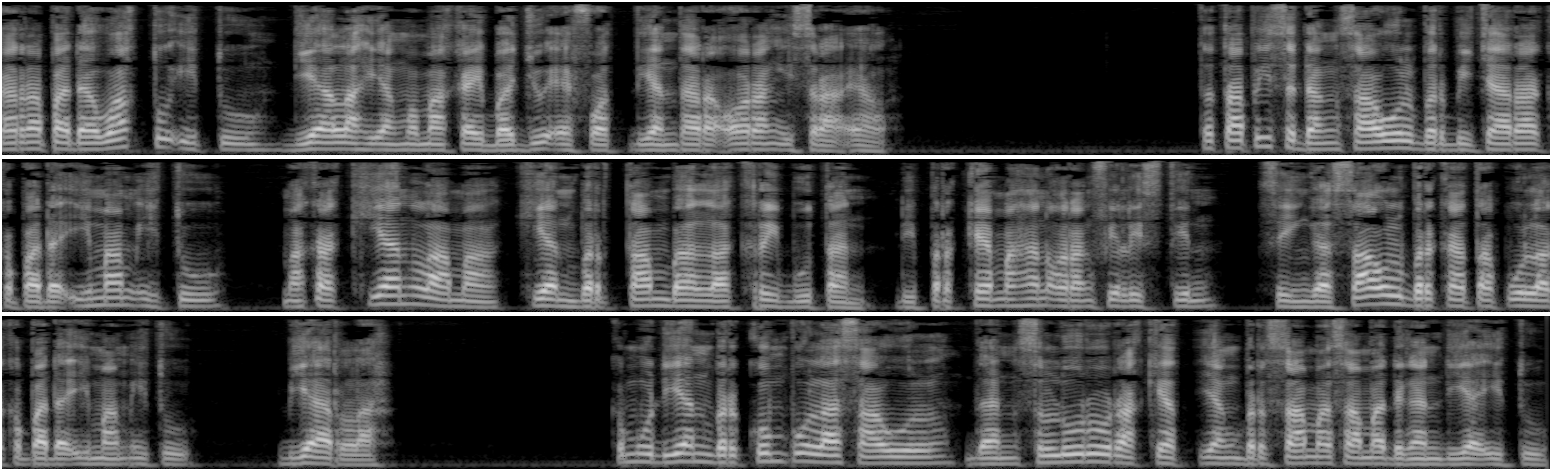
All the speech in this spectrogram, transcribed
Karena pada waktu itu dialah yang memakai baju efod di antara orang Israel. Tetapi sedang Saul berbicara kepada imam itu, maka kian lama kian bertambahlah keributan di perkemahan orang Filistin, sehingga Saul berkata pula kepada imam itu, "Biarlah, Kemudian berkumpullah Saul dan seluruh rakyat yang bersama-sama dengan dia itu.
